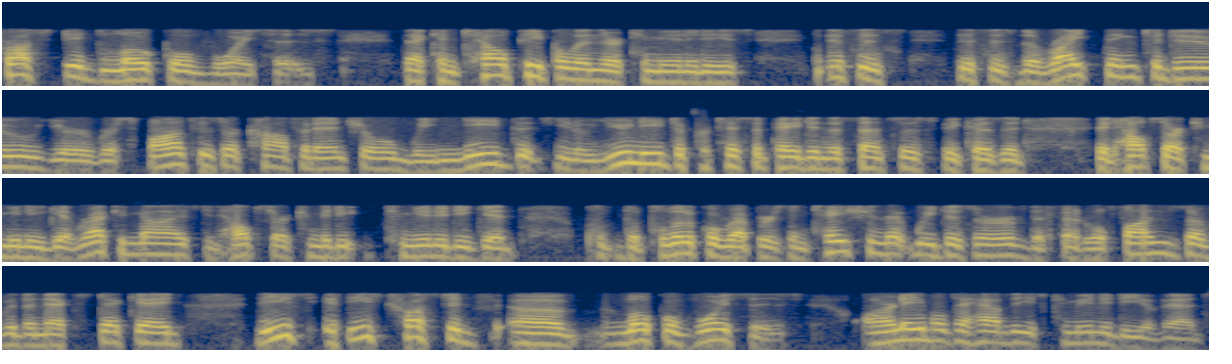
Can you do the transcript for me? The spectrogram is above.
trusted local voices that can tell people in their communities this is this is the right thing to do. Your responses are confidential. We need that, you know, you need to participate in the census because it, it helps our community get recognized. It helps our community, community get p- the political representation that we deserve, the federal funds over the next decade. These, if these trusted uh, local voices aren't able to have these community events,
